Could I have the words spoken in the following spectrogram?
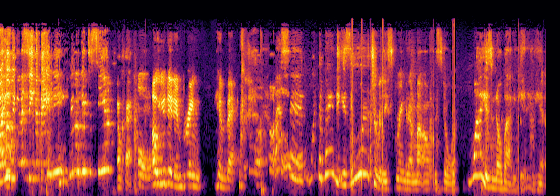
I thought we got to see the baby. We don't get to see him. Okay. Oh. Oh, you didn't bring him back. I said, when the baby is literally screaming at my office door, why is nobody getting him?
